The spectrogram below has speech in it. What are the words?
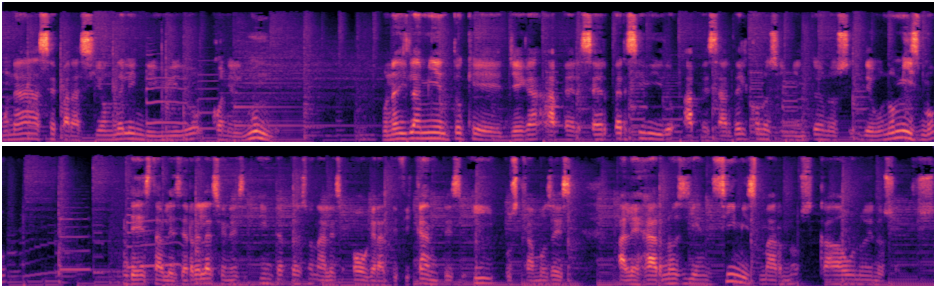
una separación del individuo con el mundo, un aislamiento que llega a ser percibido a pesar del conocimiento de uno mismo de establecer relaciones interpersonales o gratificantes y buscamos es alejarnos y ensimismarnos cada uno de nosotros.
